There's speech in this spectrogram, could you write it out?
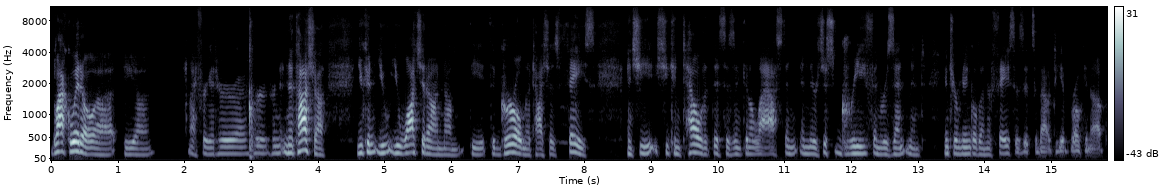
Black Widow, uh, the uh, I forget her, uh, her, her Natasha. You can you you watch it on um, the the girl Natasha's face, and she she can tell that this isn't going to last and and there's just grief and resentment intermingled on her face as it's about to get broken up.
